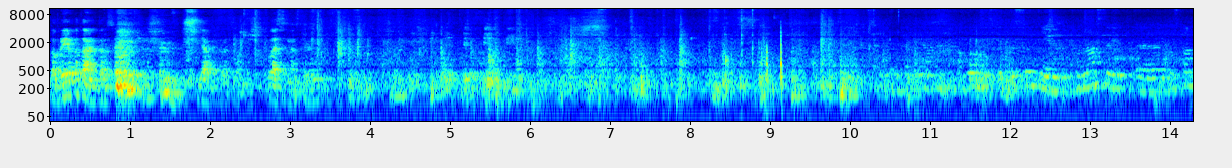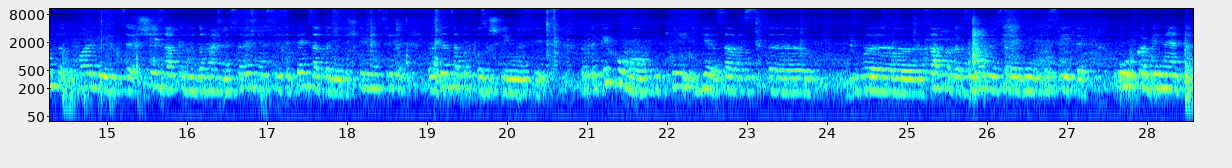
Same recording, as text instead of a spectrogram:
Добре, є питання, Тарас Іванович? Дякую, Тарас Іванович. Леся Несторівна. присутні. У нас е, константи опалюються 6 закладів загальної середньої освіти, 5 закладів дошкільної освіти і один заклад позашкільної освіти. При таких умовах, які є зараз е, в закладах загальної середньої освіти, у кабінетах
